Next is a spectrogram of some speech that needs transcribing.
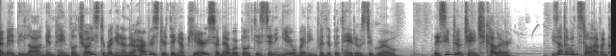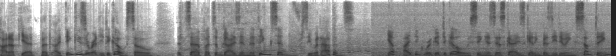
I made the long and painful choice to bring another harvester thing up here, so now we're both just sitting here waiting for the potatoes to grow. They seem to have changed color. These other ones still haven't caught up yet, but I think these are ready to go, so let's uh, put some guys in the things and see what happens. Yep, I think we're good to go. Seeing as this guy's getting busy doing something,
